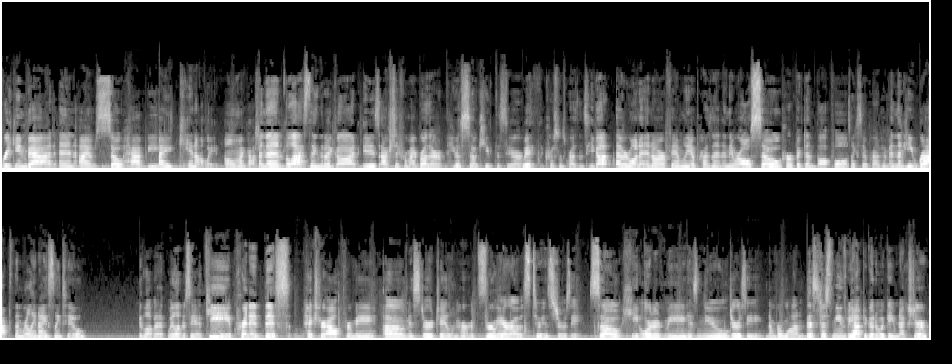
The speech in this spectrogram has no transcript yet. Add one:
freaking bad and I'm so happy. I cannot wait. Oh my gosh. And then the last thing that I got is actually for my brother. He was so cute this year with Christmas presents. He got everyone in our family a present and they were all so perfect and thoughtful. I was like so proud of him. And then he wrapped them really nicely too. We love it. We love to see it. He printed this picture out for me of Mr. Jalen Hurts, drew arrows to his jersey. So he ordered me his new jersey, number one. This just means we have to go to a game next year.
